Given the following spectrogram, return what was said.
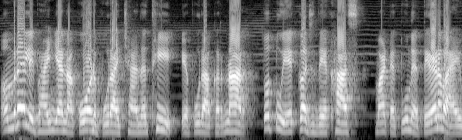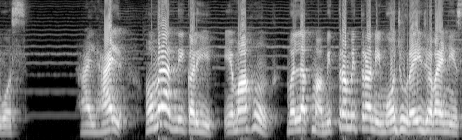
અમરેલી ભાંગ્યાના કોડ પૂરા થયા નથી, એ પૂરા કરનાર, તો તું એક જ દેખાસ, માટે તું ને તેડવા આવ્યોસ હાલ હાલ હમણાં જ નીકળી. એમાં હું મલકમાં મિત્ર મિત્રની મોજું રહી જવાયનીસ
